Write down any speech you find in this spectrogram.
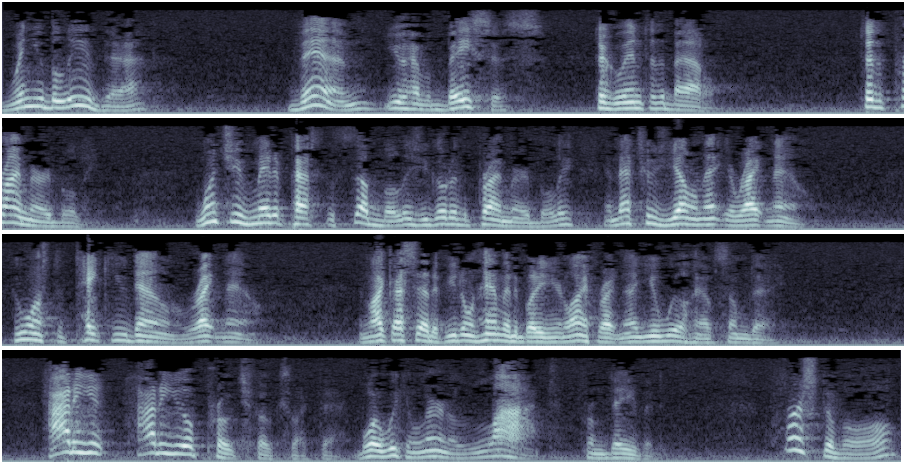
when you believe that, then you have a basis to go into the battle, to the primary bully. Once you've made it past the sub bullies, you go to the primary bully, and that's who's yelling at you right now. Who wants to take you down right now? And like I said, if you don't have anybody in your life right now, you will have someday. How do you how do you approach folks like that? Boy, we can learn a lot from David. First of all,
